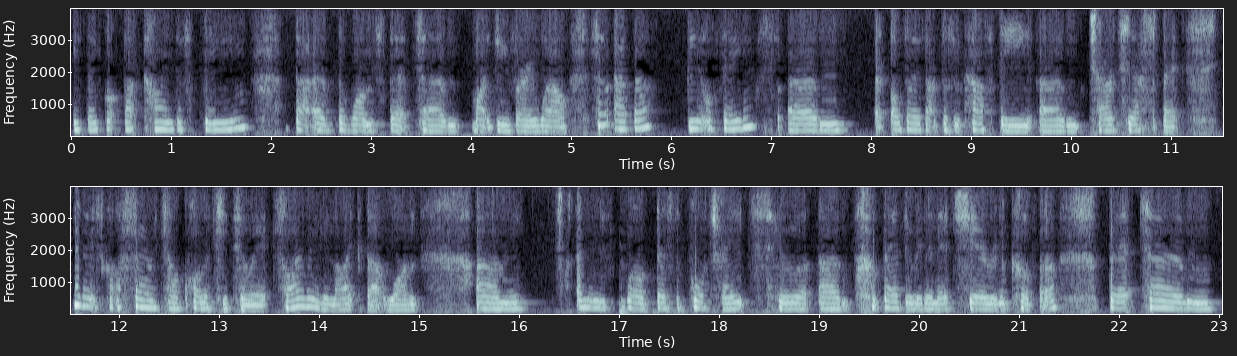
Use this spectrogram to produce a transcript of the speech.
if they've got that kind of theme, that are the ones that um, might do very well. So ABBA, Little Things, um, although that doesn't have the um, charity aspect, you know, it's got a fairy tale quality to it. So I really like that one. Um, and then, well, there's the portraits who um, they're doing an Ed Sheeran cover, but um,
